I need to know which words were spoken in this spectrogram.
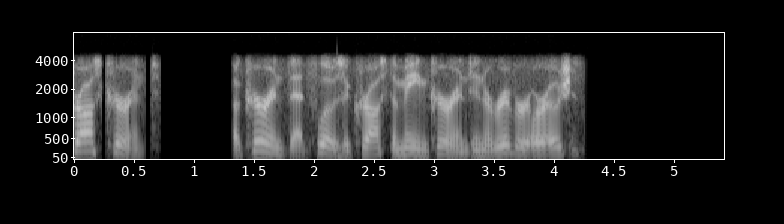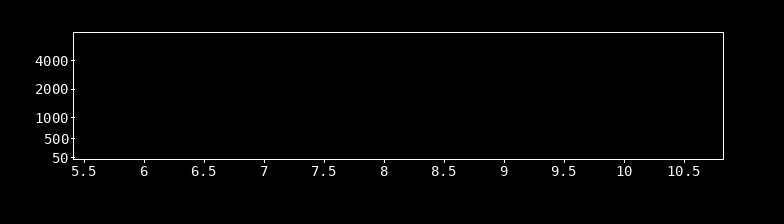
Cross current. A current that flows across the main current in a river or ocean.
